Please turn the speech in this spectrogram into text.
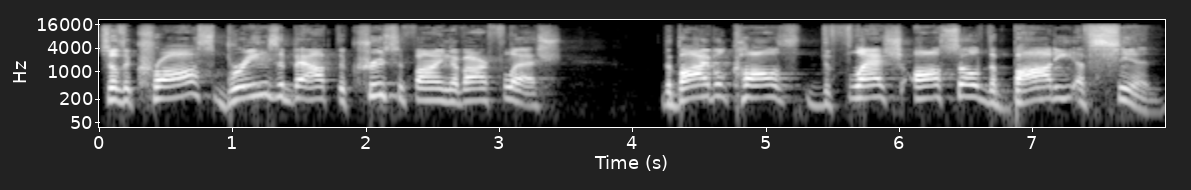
So the cross brings about the crucifying of our flesh. The Bible calls the flesh also the body of sin.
